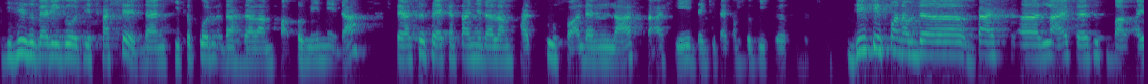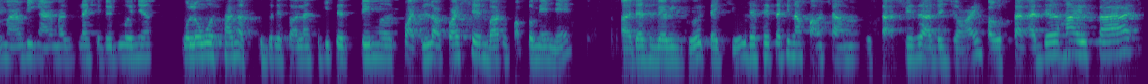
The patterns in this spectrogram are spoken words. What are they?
this is a very good discussion dan kita pun dah dalam 40 minit dah. Saya rasa saya akan tanya dalam satu soalan last terakhir dan kita akan pergi ke this is one of the best uh, live saya rasa sebab Aiman Amri dengan Aiman Zlan kedua-duanya follower sangat suka beri soalan. So kita terima quite a lot question baru 40 minit. Uh, that's very good. Thank you. Dan saya tadi nampak macam Ustaz Shriza ada join. Kalau Ustaz ada hi Ustaz.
